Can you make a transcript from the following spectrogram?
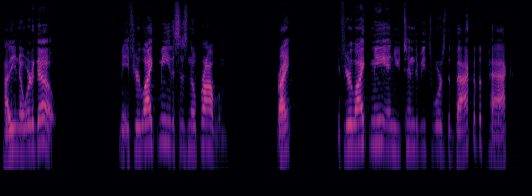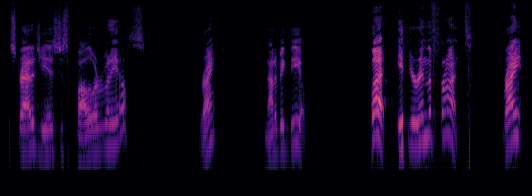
how do you know where to go? I mean, if you're like me, this is no problem, right? If you're like me and you tend to be towards the back of the pack, the strategy is just follow everybody else, right? Not a big deal. But if you're in the front, right?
